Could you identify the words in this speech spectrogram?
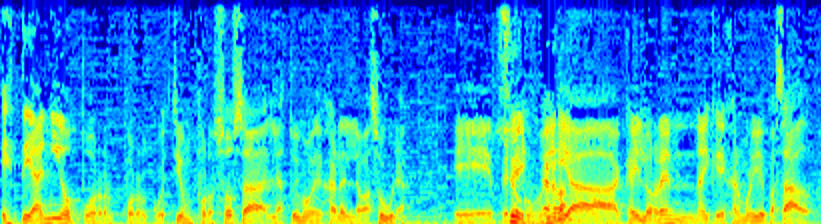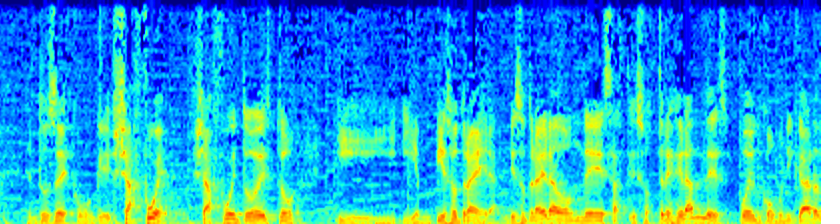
este año por, por cuestión forzosa las tuvimos que dejar en la basura. Eh, pero Sí, como diría Kylo Ren, hay que dejar morir el pasado. Entonces como que ya fue, ya fue todo esto y, y empieza otra era. Empieza otra era donde esos tres grandes pueden comunicar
